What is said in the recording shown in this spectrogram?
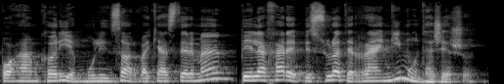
با همکاری مولینسار و کسترمن بالاخره به صورت رنگی منتشر شد.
